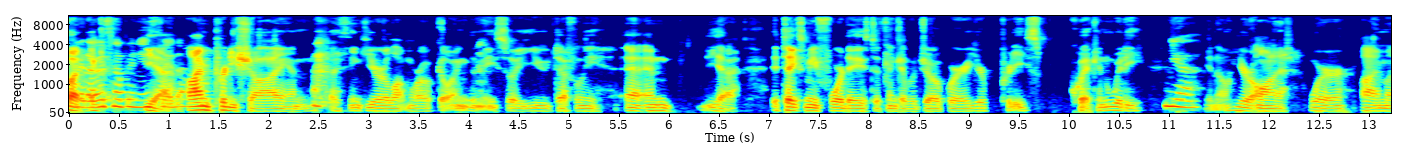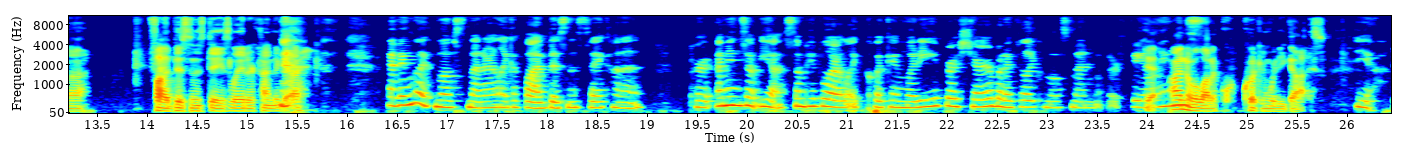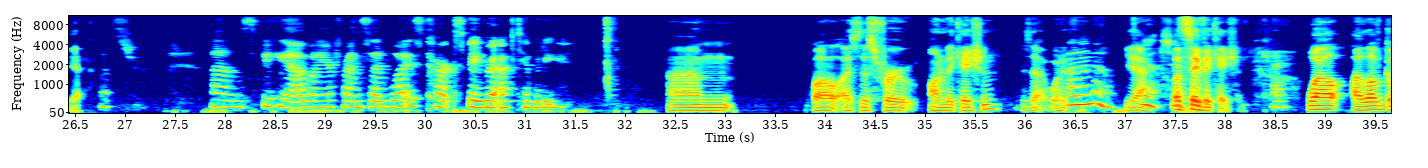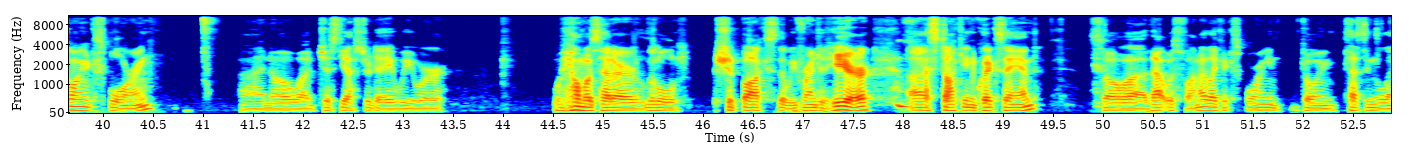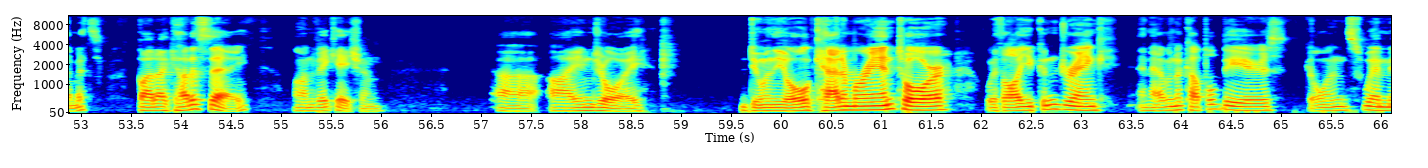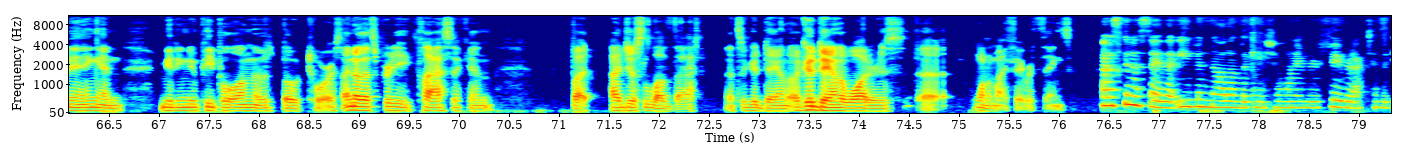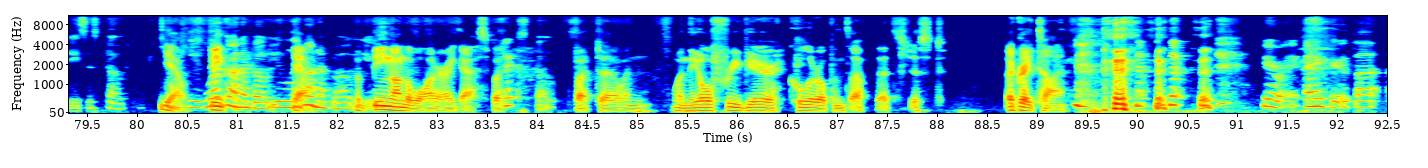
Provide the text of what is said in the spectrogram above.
But Good, I was hoping you'd yeah, say that. I'm pretty shy, and I think you're a lot more outgoing than me. So you definitely, and, and yeah, it takes me four days to think of a joke where you're pretty quick and witty. yeah. You know, you're on it. Where I'm a five business days later kind of guy. I think like most men are like a five business day kind of. Per- I mean, some yeah, some people are like quick and witty for sure, but I feel like most men with their feelings. yeah. I know a lot of qu- quick and witty guys. Yeah. Yeah. That's true. Um, speaking of, one of your friends said, "What is Kark's favorite activity?" Um, well, is this for on vacation? Is that what? I don't know. yeah. yeah, Let's say vacation. Okay. Well, I love going exploring. I know uh, just yesterday we were, we almost had our little shit box that we've rented here uh, stuck in quicksand. So uh, that was fun. I like exploring and going, testing the limits. But I gotta say, on vacation, uh, I enjoy doing the old catamaran tour with all you can drink and having a couple beers, going swimming and meeting new people on those boat tours. I know that's pretty classic, and but I just love that. That's a good day on a good day on the water is uh, one of my favorite things. I was gonna say that even not on vacation, one of your favorite activities is boating. Yeah, Like, you being- work on a boat, you live yeah, on a boat, but you being on the water, I guess. But fix boats. but uh, when when the old free beer cooler opens up, that's just a great time. You're right. I agree with that.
